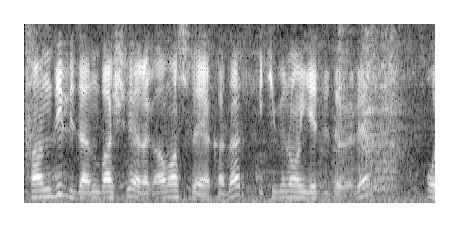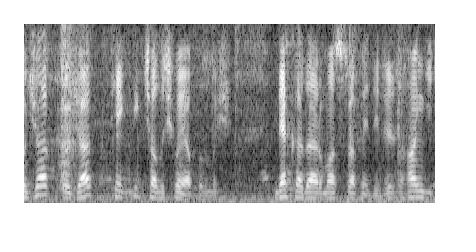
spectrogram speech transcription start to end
Kandilli'den başlayarak Amasra'ya kadar 2017'de öyle ocak ocak teknik çalışma yapılmış. Ne kadar masraf edilir, hangi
